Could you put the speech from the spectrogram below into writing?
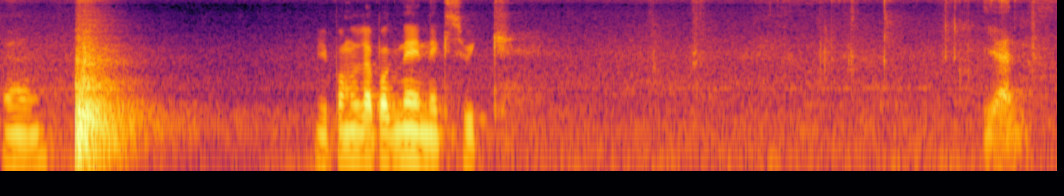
Ayan. May panglapag na yun next week. Yan.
